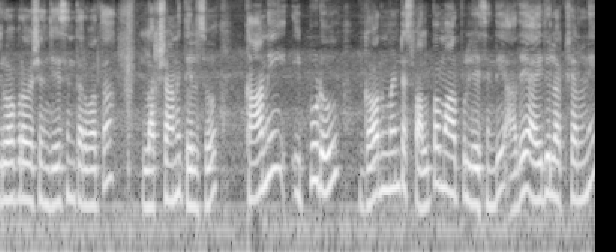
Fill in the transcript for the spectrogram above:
గృహప్రవేశం చేసిన తర్వాత లక్ష అని తెలుసు. కానీ ఇప్పుడు గవర్నమెంట్ స్వల్ప మార్పులు చేసింది. అదే ఐదు లక్షలని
